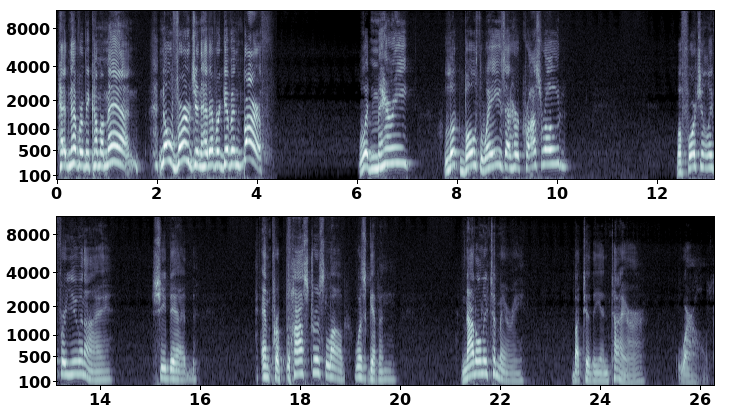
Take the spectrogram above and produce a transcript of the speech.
had never become a man. No virgin had ever given birth. Would Mary look both ways at her crossroad? Well, fortunately for you and I, she did. And preposterous love was given not only to Mary, but to the entire world.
